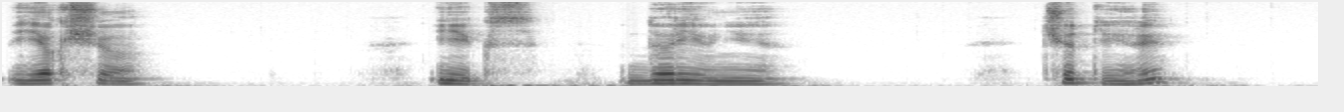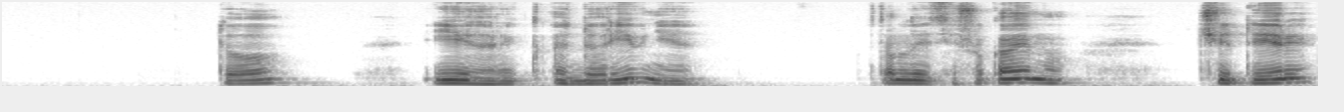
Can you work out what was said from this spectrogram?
Якщо x дорівнює 4, то y дорівнює. В таблиці шукаємо 4.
